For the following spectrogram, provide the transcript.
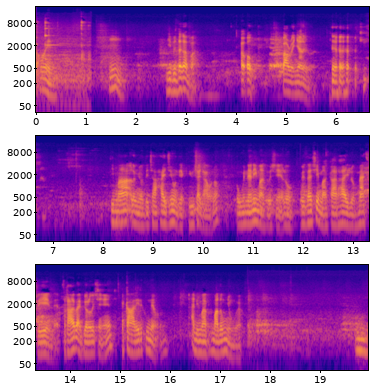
ကောင်းတယ်อืมဒီပစကပါအော်အော်ပါရညနေပါ ဒီမှာအဲ့လိုမျိုးတခြား hygiene ကိုတည်း view ချိုက်တာပါနော်ဝန်ထမ်းနေမှာဆိုရှင်အဲ့လို research ရှိမှာကာထားရလို့ max လေးနေတယ်စကားပဲပြောလို့ရှိရင်အကာလေးတစ်ခုနဲ့ပေါ့နော်အဲ့ဒီမှာပထမဆုံးညုံပဲอืม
